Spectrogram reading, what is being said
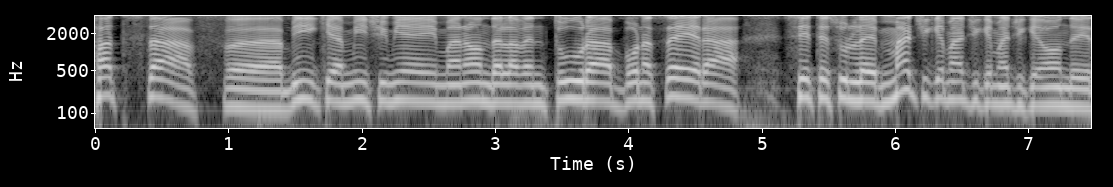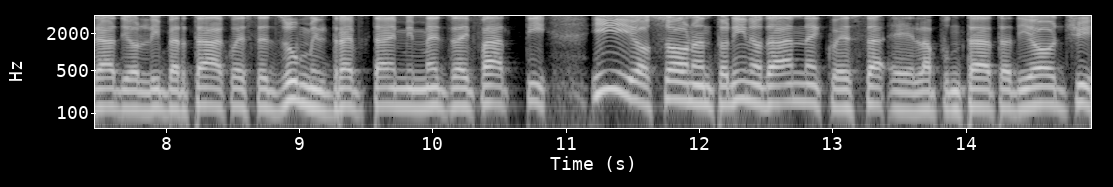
Hot Stuff. Amiche amici miei, ma non dell'avventura, buonasera. Siete sulle magiche, magiche, magiche onde di Radio Libertà. Questo è Zoom, il drive time in mezzo ai fatti. Io sono Antonino Danna e questa è la puntata di oggi,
